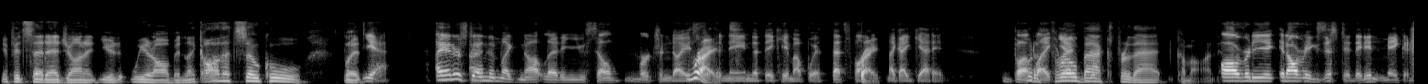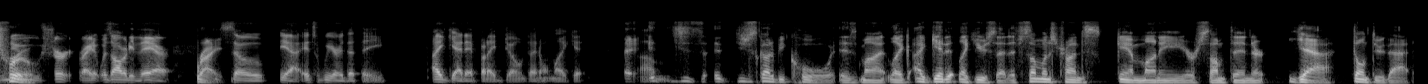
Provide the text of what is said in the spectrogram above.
If it said Edge on it, you'd we had all been like, "Oh, that's so cool." But Yeah. I understand them like not letting you sell merchandise with the name that they came up with. That's fine. Right. Like I get it. But, but like a yeah, throwback for that, come on. already it already existed. They didn't make a True. new shirt, right? It was already there. Right. So yeah, it's weird that they I get it, but I don't. I don't like it. It- Um, it just it, you just got to be cool. Is my like I get it. Like you said, if someone's trying to scam money or something, or yeah, don't do that.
